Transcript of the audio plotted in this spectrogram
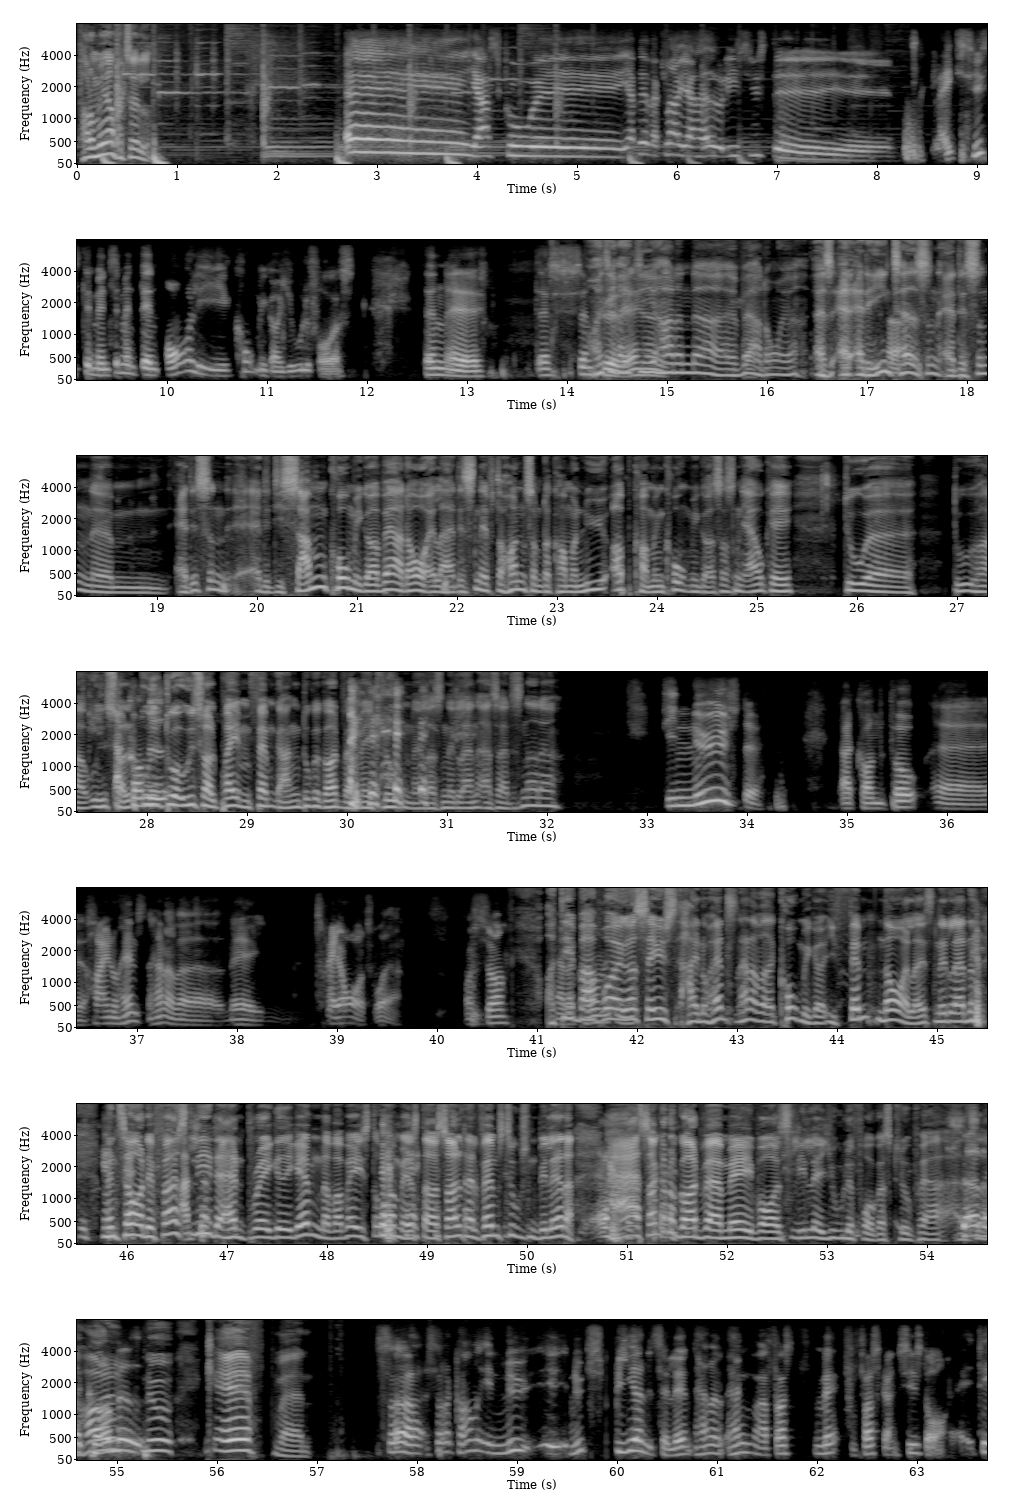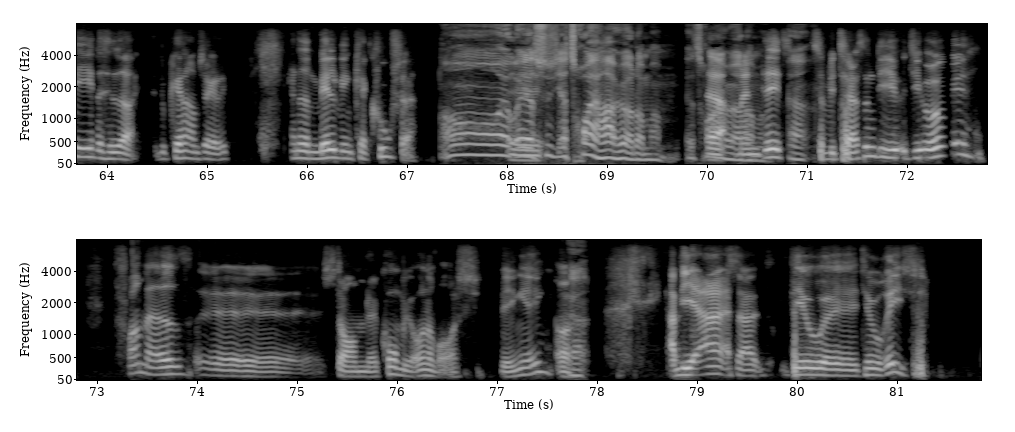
Har du mere at fortælle? Øh, jeg skulle... Øh, jeg ved være klar, jeg havde jo lige sidste... Øh, eller ikke sidste, men simpelthen den årlige komiker julefrokost. Den, øh, der sådan oh, det er rigtigt, I har den der øh, hvert år, ja. Altså, er, er det en taget sådan, er det sådan, øhm, er det sådan, er det de samme komikere hvert år, eller er det sådan efterhånden, som der kommer nye upcoming komikere, så sådan, ja, okay, du, øh, du har udsolgt, kommet... ud, du har udsolgt Bremen fem gange, du kan godt være med i klubben, eller sådan et eller andet. Altså, er det sådan noget der? De nyeste, der er kommet på, øh, Heino Hansen, han har været med i tre år, tror jeg. Og så... Og det er bare, prøv at også seriøst, Heino Hansen, han har været komiker i 15 år, eller sådan et eller andet. Men så var det først lige, da han breakede igennem og var med i Stormester og solgte 90.000 billetter. Ja, så kan du godt være med i vores lille julefrokostklub her. Altså, så er der hold kommet... nu kæft, mand. Så, så er der kommet en ny, et nyt spirende talent. Han, han var først med for første gang sidste år. Det er en, der hedder, du kender ham sikkert ikke, han hedder Melvin Kakusa. Åh, oh, jeg, øh, synes, jeg tror, jeg har hørt om ham. Jeg tror, ja, jeg har hørt men om det, ham. Ja. Så vi tager sådan de, de unge fremad øh, stormende komikere under vores vinge, ikke? Og, ja. ja. vi er, altså, det er jo, øh, det er jo Ries,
